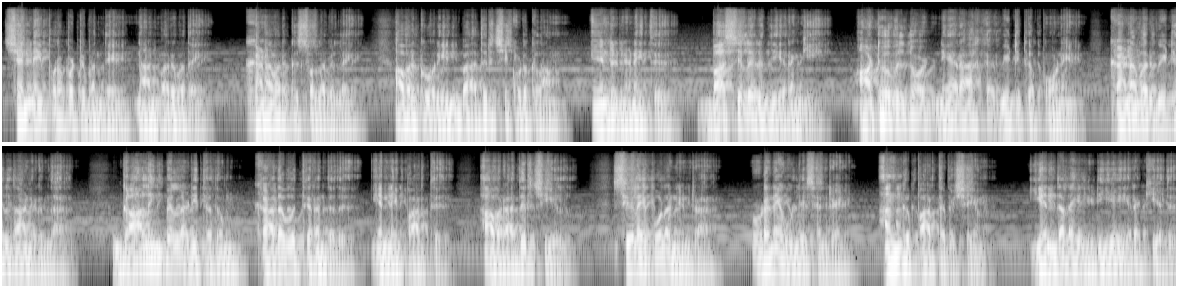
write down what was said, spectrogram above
சென்னை புறப்பட்டு வந்தேன் நான் வருவதை கணவருக்கு சொல்லவில்லை. அவருக்கு ஒரு இன்ப அதிர்ச்சி கொடுக்கலாம் என்று நினைத்து பஸ்ஸில் இருந்து இறங்கி ஆட்டோவில் தோல் நேராக வீட்டுக்கு போனேன். கணவர் வீட்டில் தான் இருந்தார். காலிங் பெல் அடித்ததும் கதவு திறந்தது. என்னை பார்த்து அவர் அதிர்ச்சியில் சிலை போல நின்றார். உடனே உள்ளே சென்றேன். அங்கு பார்த்த விஷயம் எந்தலையில் இடியே இறக்கியது.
